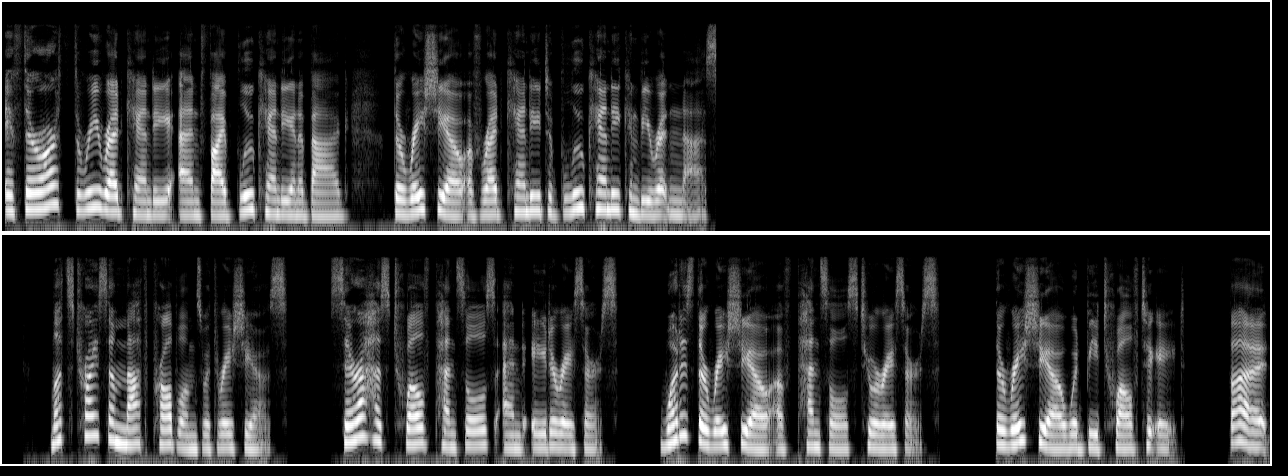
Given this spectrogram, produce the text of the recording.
If there are 3 red candy and 5 blue candy in a bag, the ratio of red candy to blue candy can be written as Let's try some math problems with ratios. Sarah has 12 pencils and 8 erasers. What is the ratio of pencils to erasers? The ratio would be 12 to 8. But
